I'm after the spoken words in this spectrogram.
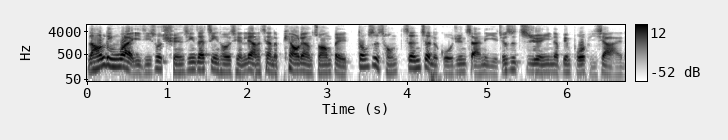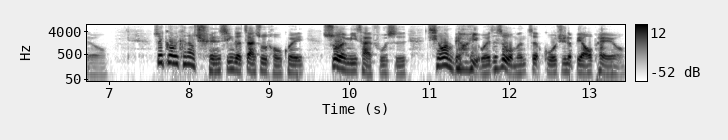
然后另外以及说全新在镜头前亮相的漂亮装备，都是从真正的国军战力，也就是志愿役那边剥皮下来的哦。所以各位看到全新的战术头盔、数位迷彩服时，千万不要以为这是我们这国军的标配哦。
